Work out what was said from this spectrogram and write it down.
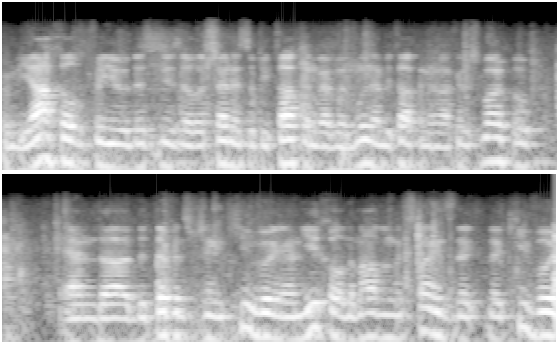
we're miyachal for you, this, these are Lashanis of Bitachen, we have Emunah Bitachen and HaKadosh Baruch. And uh, the difference between kivui and yichol, the Malbim explains that the kivui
